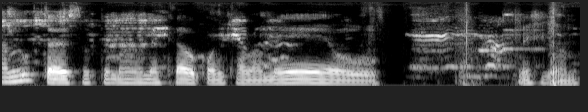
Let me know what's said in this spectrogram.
A mí me gusta esos temas mezclados con chamamé o mexicano.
